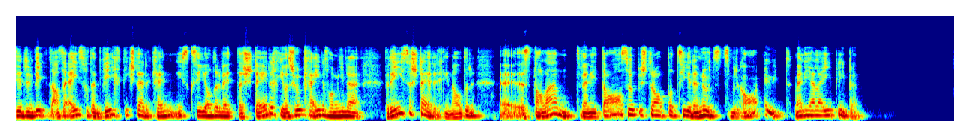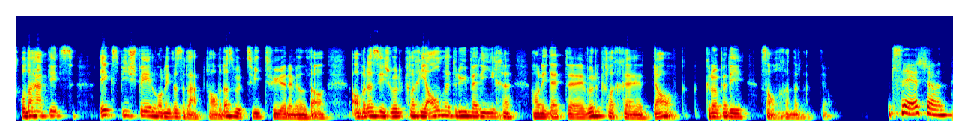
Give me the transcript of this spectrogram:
ich, also eines der wichtigsten Erkenntnisse oder wenn die Stärke, das ist wirklich eine von meinen Riesenstärken, oder? Äh, das Talent, wenn ich das überstrapaziere, nützt es mir gar nichts, wenn ich allein bleibe. Oder hat jetzt x Beispiele, wo ich das erlebt habe. Das würde zu weit führen, weil da, aber das ist wirklich in allen drei Bereichen, habe ich dort äh, wirklich, äh, ja, gröbere Sachen erlebt, ja. Sehr schön.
